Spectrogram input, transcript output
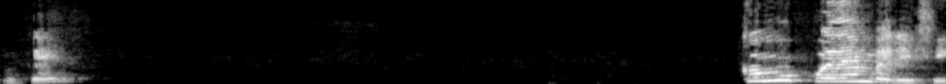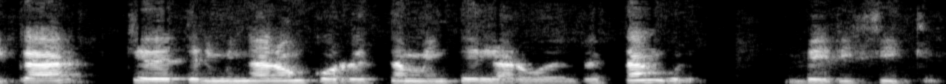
¿Ok? ¿Cómo pueden verificar que determinaron correctamente el largo del rectángulo? Verifiquen.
